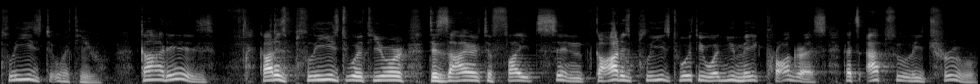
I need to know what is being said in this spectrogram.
pleased with you. God is. God is pleased with your desire to fight sin. God is pleased with you when you make progress. That's absolutely true.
